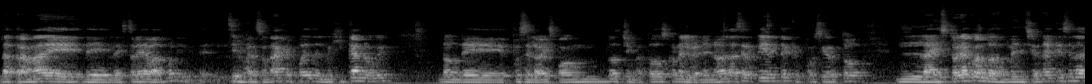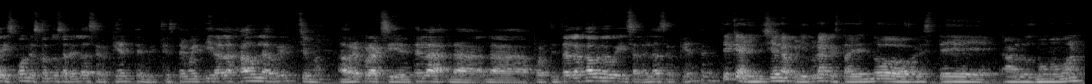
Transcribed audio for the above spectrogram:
la trama de, de la historia de Bad Bunny, el personaje, pues, del mexicano, güey. Donde, pues, el avispón los chingó a todos con el veneno de la serpiente, que, por cierto, la historia cuando menciona que es el avispón es cuando sale la serpiente, güey. Que este güey tira la jaula, güey. Sí. Abre por accidente la, la, la puertita de la jaula, güey, y sale la serpiente, güey. Sí, que al inicio de la película que está viendo este, a los Momomón,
